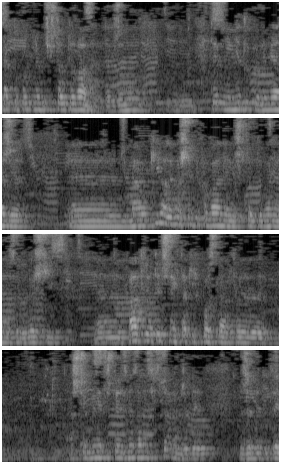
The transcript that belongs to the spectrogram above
tak to powinno być kształtowane. Także no, tym nie tylko wymiarze e, nauki, ale właśnie wychowania, już kształtowania osobowości e, patriotycznych takich postaw, e, a szczególnie też to jest związane z historią, żeby, żeby tutaj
